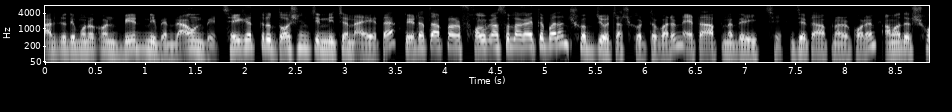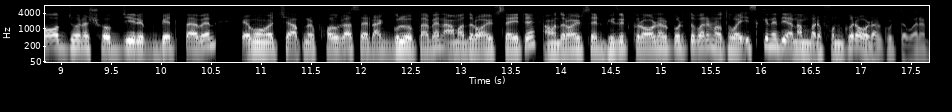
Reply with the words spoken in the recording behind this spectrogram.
আর যদি মনে করেন বেড নিবেন রাউন্ড বেড সেই ক্ষেত্রে দশ ইঞ্চির নিচে নাই এটা। তো এটাতে আপনার ফল গাছও লাগাইতে পারেন, সবজিও চাষ করতে পারেন। এটা আপনাদের ইচ্ছে, যেটা আপনারা করেন। আমাদের সব ধরনের সবজির বেড পাবেন এবং হচ্ছে আপনার ফল গাছের রাগগুলো পাবেন আমাদের ওয়েবসাইটে আমাদের ওয়েবসাইট ভিজিট করে অর্ডার করতে পারেন অথবা স্ক্রিনে দেওয়া নাম্বারে ফোন করে অর্ডার করতে পারেন।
